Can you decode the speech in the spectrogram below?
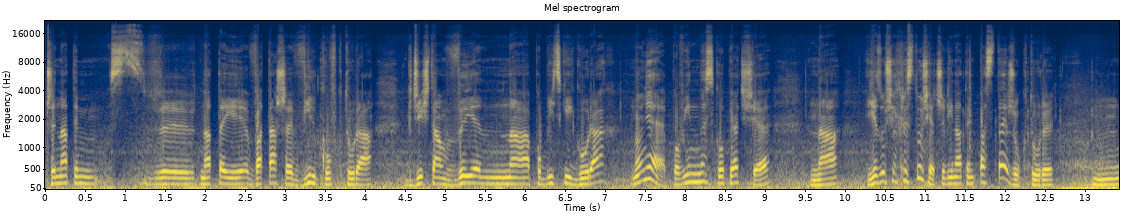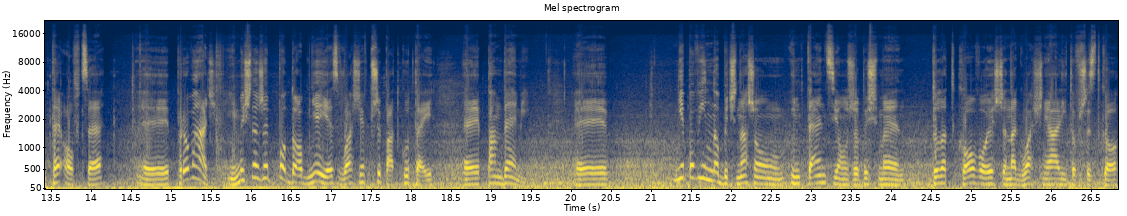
Czy na tym, na tej watasze wilków, która gdzieś tam wyje na pobliskich górach? No nie, powinny skupiać się na Jezusie Chrystusie, czyli na tym pasterzu, który mm, te owce prowadzi. I myślę, że podobnie jest właśnie w przypadku tej y, pandemii. Y, nie powinno być naszą intencją, żebyśmy dodatkowo jeszcze nagłaśniali to wszystko,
